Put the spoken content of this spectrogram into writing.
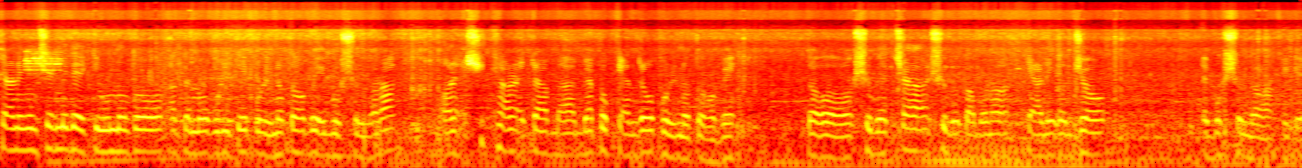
কেরানীগঞ্জের মধ্যে একটি উন্নত একটা নগরীতে পরিণত হবে এই বসুন্ধরা। শিক্ষার একটা ব্যাপক কেন্দ্রেও পরিণত হবে। তো শুভেচ্ছা শুভকামনা কেরানীগঞ্জ এবং সুন্দর থেকে।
